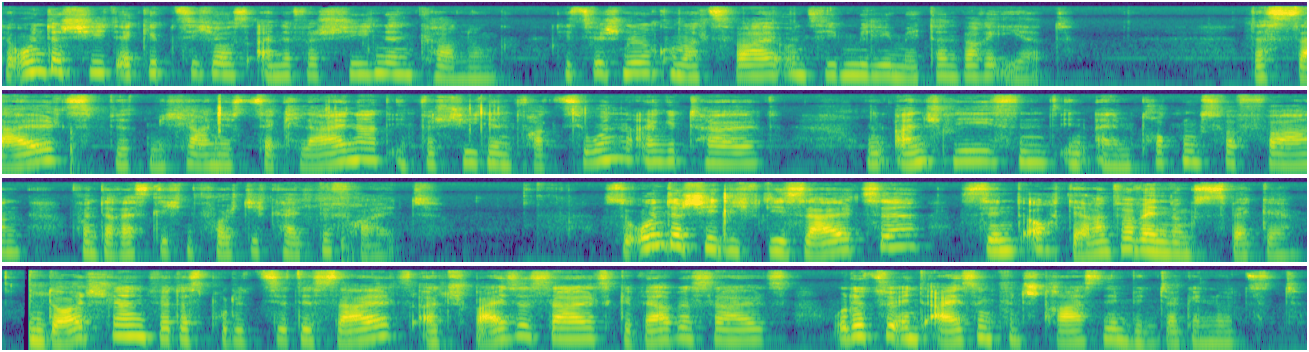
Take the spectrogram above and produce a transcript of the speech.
Der Unterschied ergibt sich aus einer verschiedenen Körnung, die zwischen 0,2 und 7 mm variiert. Das Salz wird mechanisch zerkleinert, in verschiedenen Fraktionen eingeteilt und anschließend in einem Trocknungsverfahren von der restlichen Feuchtigkeit befreit. So unterschiedlich wie die Salze sind auch deren Verwendungszwecke. In Deutschland wird das produzierte Salz als Speisesalz, Gewerbesalz oder zur Enteisung von Straßen im Winter genutzt.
